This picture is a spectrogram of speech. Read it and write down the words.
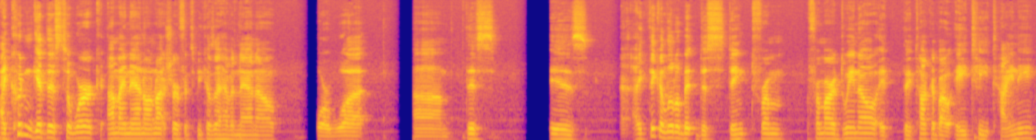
I couldn't get this to work on my Nano. I'm not sure if it's because I have a Nano or what. Um, this is, I think, a little bit distinct from from Arduino. It they talk about ATtiny,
